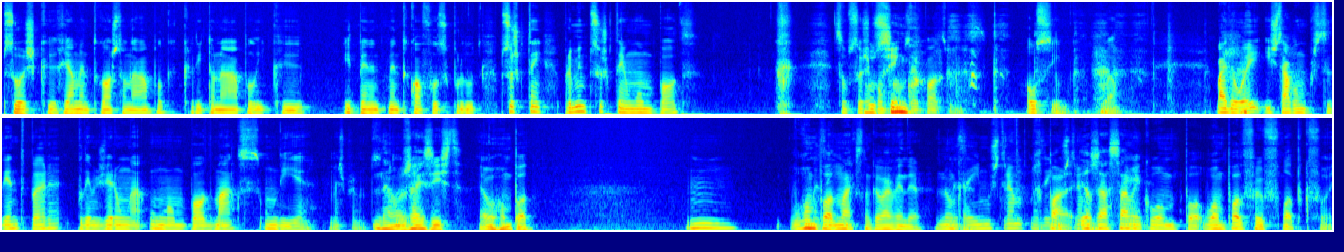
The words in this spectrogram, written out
pessoas que realmente gostam da Apple, que acreditam na Apple e que, independentemente de qual fosse o produto, pessoas que têm, para mim, pessoas que têm um HomePod são pessoas que Ou compram cinco. os AirPods Max. Ou 5. Well. By the way, isto estava um precedente para podemos ver um, um HomePod Max um dia, mas pronto. Não, já existe. É o HomePod. Hum, O HomePod aí- Max nunca vai vender. mas Nunca. aí mostramos. Mas aí Repara, mostramos eles já sabem é, que o HomePod, o HomePod foi o flop que foi.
